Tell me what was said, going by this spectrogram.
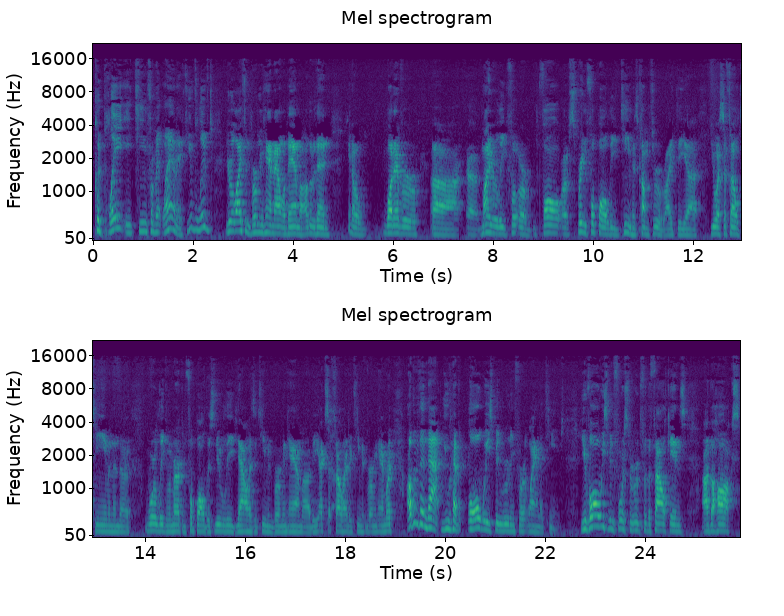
could play a team from Atlanta. If you've lived your life in Birmingham, Alabama, other than you know whatever uh, uh, minor league fo- or fall or spring football league team has come through, right? The USFL uh, team and then the World League of American Football. This new league now has a team in Birmingham. Uh, the XFL had a team in Birmingham. Right. Other than that, you have always been rooting for Atlanta teams. You've always been forced to root for the Falcons, uh, the Hawks,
